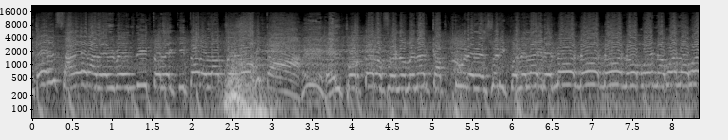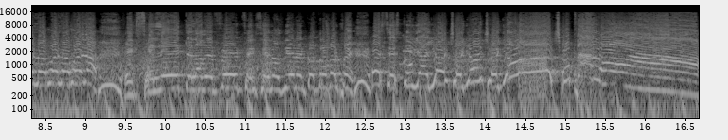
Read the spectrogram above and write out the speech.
Esa era del bendito. Le quitaron la pelota. El portero fenomenal captura el esférico en el aire. No, no, no, no. Buena, buena, buena, buena, buena. Excelente la defensa. Y se nos viene el contragolpe. Este es tuya, Yoncho, Yoncho, Yoncho. ¡Chupada!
